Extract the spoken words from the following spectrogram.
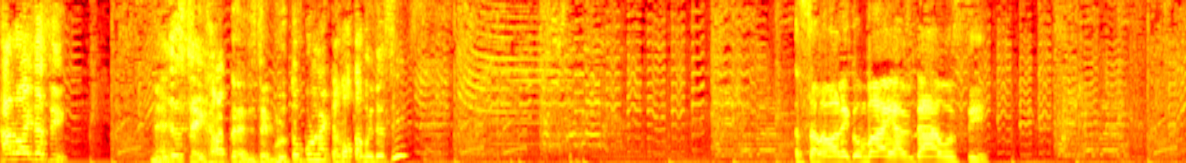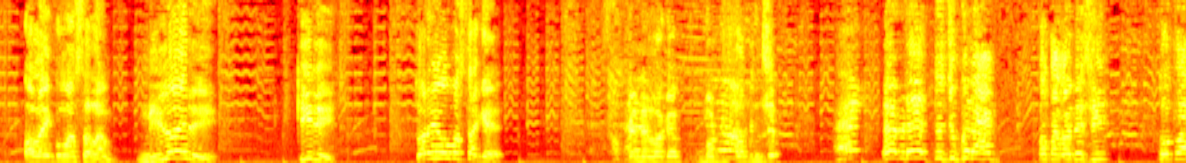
খারো আইতাছি মেজাজটাই খারাপ করে দিচ্ছে গুরুত্বপূর্ণ একটা কথা কইতেছি। আসসালামু আলাইকুম ভাই আমি তাই বসছি ওয়ালাইকুম আসসালাম। নিলয় রে? কি রে? তোর এই অবস্থা কে? আপেনের লগে বডি এ বেডে তুই চুপ করে আগ কথা কই বেশি তোতলা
